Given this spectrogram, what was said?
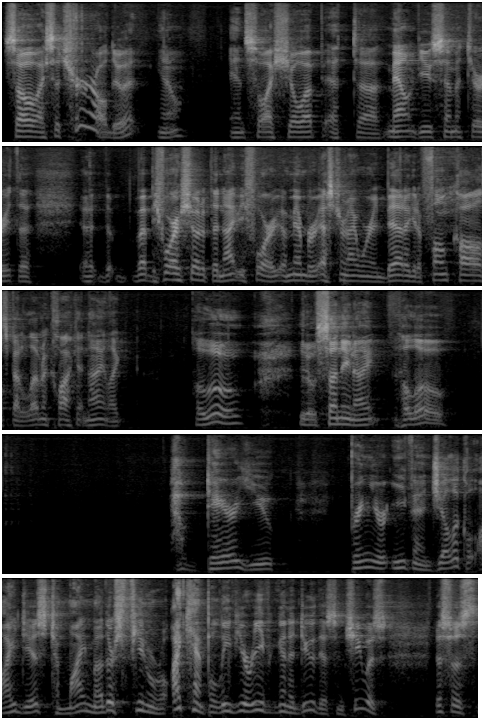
so I said, sure, I'll do it, you know. And so I show up at uh, Mountain View Cemetery at the, uh, the, but before I showed up the night before, I remember Esther and I were in bed. I get a phone call. It's about 11 o'clock at night, like, hello, you know, Sunday night, hello. How dare you bring your evangelical ideas to my mother's funeral? I can't believe you're even going to do this. And she was, this was,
